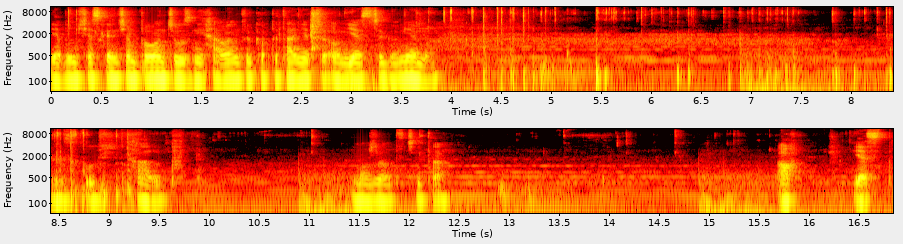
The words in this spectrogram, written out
ja bym się z chęcią połączył z Michałem, tylko pytanie, czy on jest, czy go nie ma. Jest halb. Może odczyta. O, jest.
